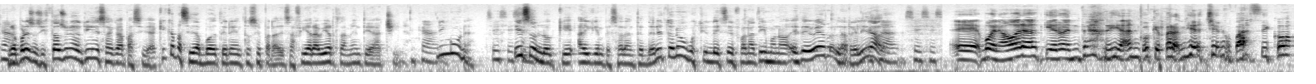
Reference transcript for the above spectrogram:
Claro. Pero por eso, si Estados Unidos tiene esa capacidad, ¿qué capacidad puede tener entonces para desafiar abiertamente a China? Claro. Ninguna. Sí, sí, sí. Eso es lo que hay que empezar a entender. Esto no es cuestión de ser fanatismo, no, es de ver la realidad. Claro, sí, sí, sí. Eh, bueno, ahora quiero entrar en algo que para mí es chino básico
